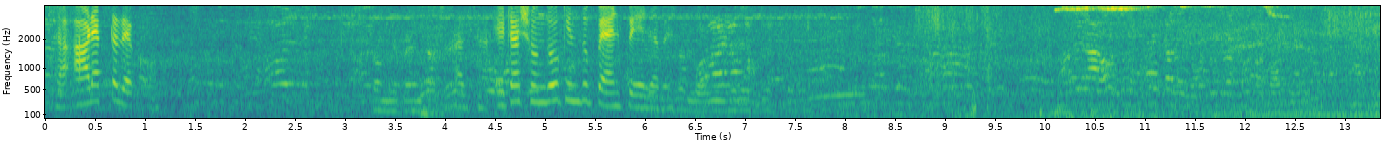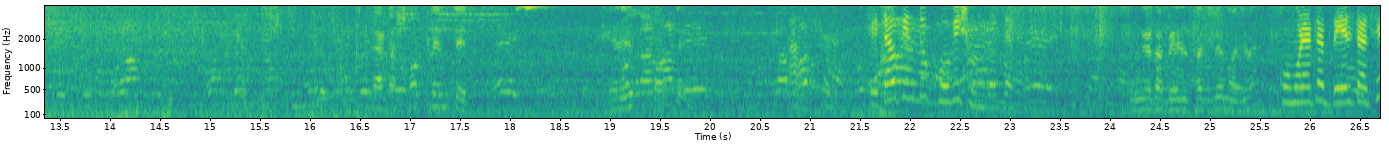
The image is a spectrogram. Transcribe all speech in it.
আচ্ছা আর একটা দেখো। আচ্ছা এটার সঙ্গেও কিন্তু প্যান্ট পেয়ে যাবে। একটা শর্ট লেন্থের ঘেরের শর্ট লেন্থ আচ্ছা এটাও কিন্তু খুবই সুন্দর দেখো। সঙ্গে একটা বেল্ট থাকবে মাঝে। কোমরে একটা বেল্ট আছে।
